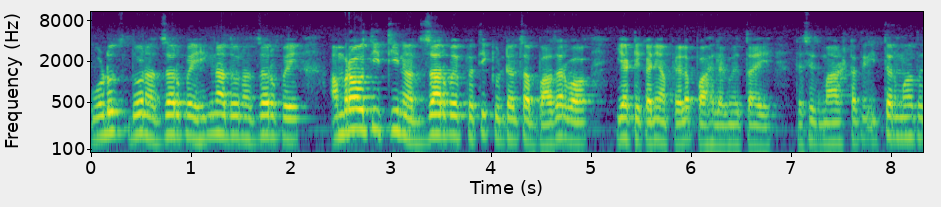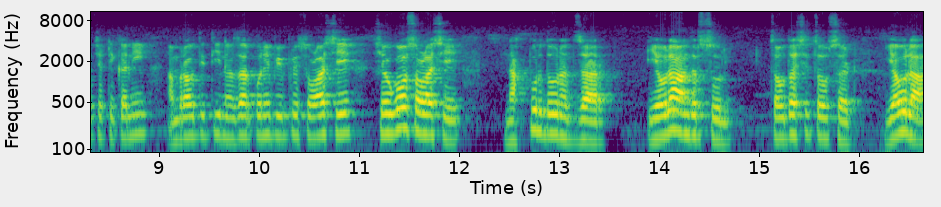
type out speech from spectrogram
वडूज दोन हजार रुपये हिंगणा दोन हजार रुपये अमरावती तीन हजार रुपये प्रति क्विंटलचा बाजारभाव या ठिकाणी आपल्याला पाहायला मिळत आहे. तसेच महाराष्ट्रातील इतर महत्त्वाच्या ठिकाणी अमरावती तीन हजार पुणे पिंपरी सोळाशे शेवगाव सोळाशे नागपूर दोन हजार येवला अंदरसूल चौदाशे चौसष्ट येवला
